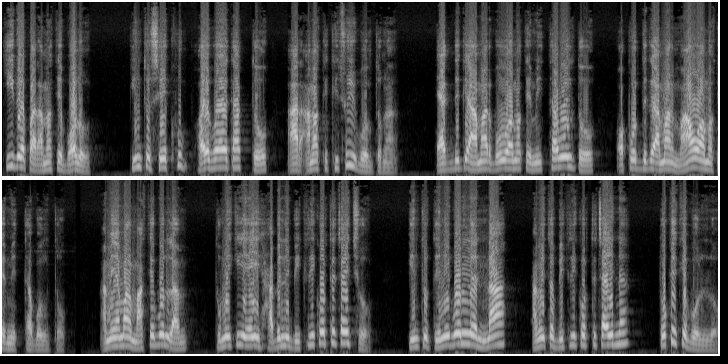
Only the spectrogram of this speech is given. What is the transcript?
কি ব্যাপার আমাকে বলো? কিন্তু সে খুব ভয়ে ভয়ে থাকতো আর আমাকে কিছুই বলতো না। একদিকে আমার বউ আমাকে মিথ্যা বলতো, অপরদিকে আমার মাও আমাকে মিথ্যা বলতো। আমি আমার মাকে বললাম, তুমি কি এই হাবেলি বিক্রি করতে চাইছো? কিন্তু তিনি বললেন, না, আমি তো বিক্রি করতে চাই না। তোকে কে বলল?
